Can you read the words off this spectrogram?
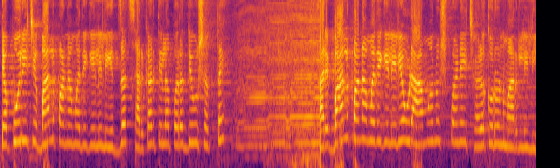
त्या पोरीची बालपणामध्ये गेलेली इज्जत सरकार तिला परत देऊ शकते? अरे बालपणामध्ये गेलेली एवढं अमानुषपणे छळ करून मारलेली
